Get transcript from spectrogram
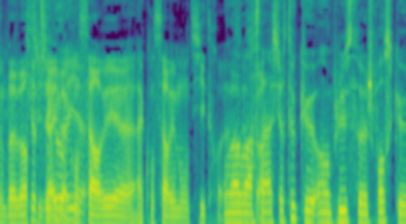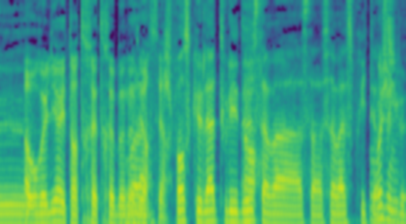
On va voir si j'arrive à Catégorie, conserver, euh, à conserver mon titre. on euh, va ce voir soir. ça. Surtout que en plus, euh, je pense que Ah, Aurélien est un très très bon voilà, adversaire. je pense que là, tous les deux, Alors, ça va, ça, ça va se friter Moi, un j'ai petit peu.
